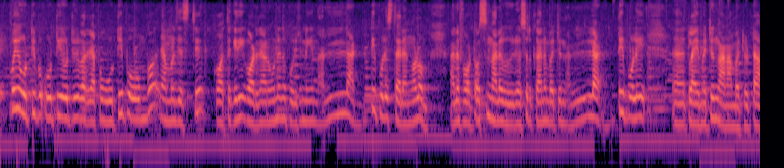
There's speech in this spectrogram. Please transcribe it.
എപ്പോഴും ഊട്ടി ഊട്ടി ഊട്ടി പറയും. അപ്പോൾ ഊട്ടി പോകുമ്പോൾ നമ്മൾ ജസ്റ്റ് കോത്തഗിരി കോടനാട് കൊണ്ട് പോയിട്ടുണ്ടെങ്കിൽ നല്ല അടിപൊളി സ്ഥലങ്ങളും നല്ല ഫോട്ടോസും നല്ല വീഡിയോസ് എടുക്കാനും പറ്റും. നല്ല അടിപൊളി ക്ലൈമറ്റും കാണാൻ പറ്റും കേട്ടോ.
